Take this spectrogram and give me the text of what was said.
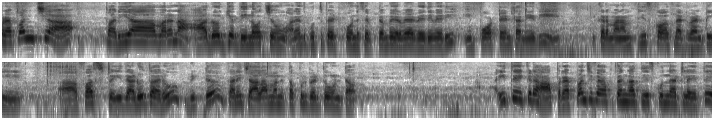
ప్రపంచ పర్యావరణ ఆరోగ్య దినోత్సవం అనేది గుర్తుపెట్టుకోండి. సెప్టెంబర్ ఇరవై వెరీ వెరీ ఇంపార్టెంట్ అనేది ఇక్కడ మనం తీసుకోవాల్సినటువంటి ఫస్ట్ ఇది అడుగుతారు బిట్ కానీ చాలామంది తప్పులు పెడుతూ ఉంటాం. అయితే ఇక్కడ ప్రపంచవ్యాప్తంగా తీసుకున్నట్లయితే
